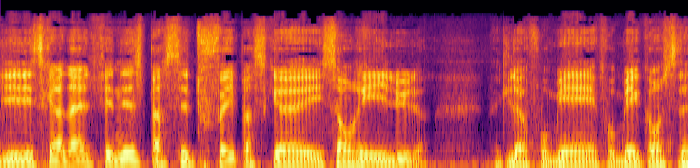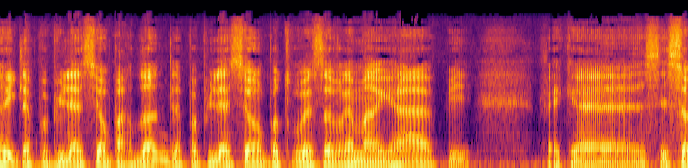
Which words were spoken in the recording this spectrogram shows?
les, les scandales finissent par s'étouffer parce qu'ils sont réélus, là. Fait que là, faut bien, faut bien considérer que la population pardonne, que la population n'a pas trouvé ça vraiment grave, puis fait que euh, c'est ça,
